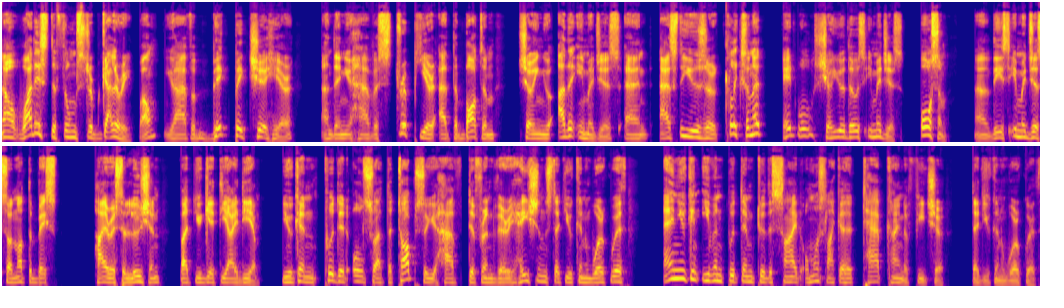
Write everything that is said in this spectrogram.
Now, what is the film strip gallery? Well, you have a big picture here, and then you have a strip here at the bottom showing you other images. And as the user clicks on it, it will show you those images. Awesome. Uh, these images are not the best high resolution, but you get the idea. You can put it also at the top, so you have different variations that you can work with. And you can even put them to the side, almost like a tab kind of feature that you can work with.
